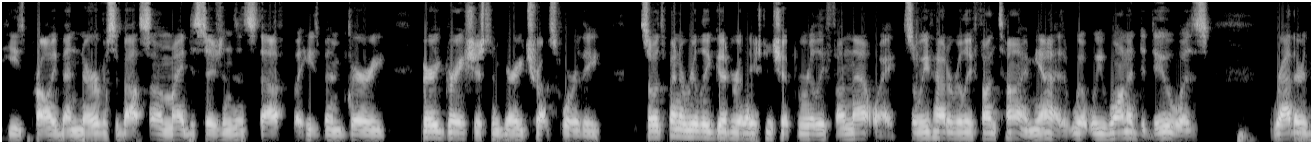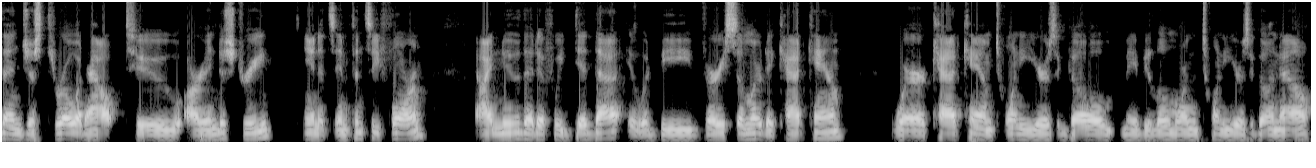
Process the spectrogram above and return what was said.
he's probably been nervous about some of my decisions and stuff, but he's been very, very gracious and very trustworthy. So it's been a really good relationship and really fun that way. So we've had a really fun time. Yeah, what we wanted to do was rather than just throw it out to our industry in its infancy form, I knew that if we did that, it would be very similar to CAD CAM where CAD CAM 20 years ago, maybe a little more than 20 years ago now,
